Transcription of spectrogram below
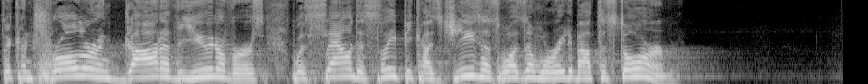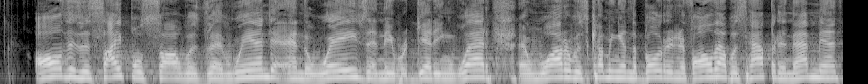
the controller and God of the universe, was sound asleep because Jesus wasn't worried about the storm. All the disciples saw was the wind and the waves, and they were getting wet, and water was coming in the boat. And if all that was happening, that meant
